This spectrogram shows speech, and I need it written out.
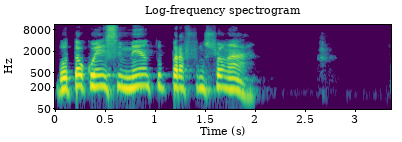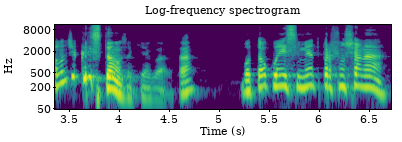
Botar o conhecimento para funcionar. Falando de cristãos aqui agora, tá? botar o conhecimento para funcionar.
